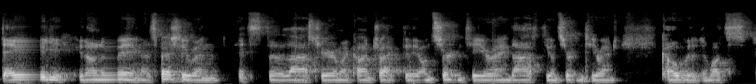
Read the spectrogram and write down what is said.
daily. You know what I mean? Especially when it's the last year of my contract, the uncertainty around that, the uncertainty around COVID, and what's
